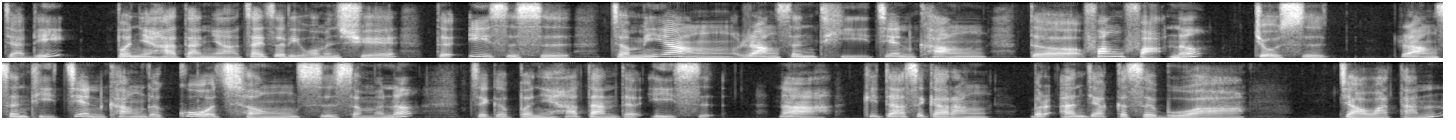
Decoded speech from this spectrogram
jadi penyehatannya 在这里我们学的意思是怎么样让身体健康的方法呢？就是让身体健康的过程是什么呢？这个 penyehatan 的意思。那 kita sekarang beranjak ke sebuah jawatan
